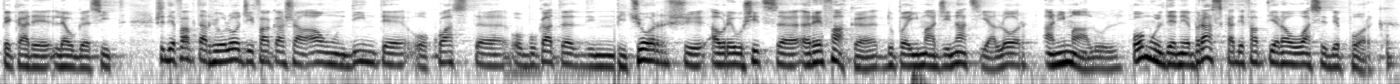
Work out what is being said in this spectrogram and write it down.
pe care le-au găsit, și de fapt arheologii fac așa, au un dinte, o coastă, o bucată din picior și au reușit să refacă, după imaginația lor, animalul. Omul de Nebraska de fapt era o oase de porc.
